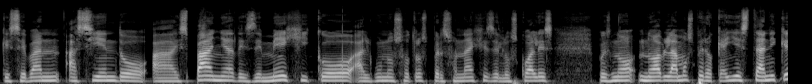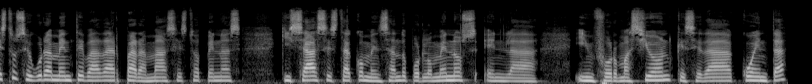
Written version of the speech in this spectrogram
que se van haciendo a España desde México, algunos otros personajes de los cuales pues no no hablamos, pero que ahí están y que esto seguramente va a dar para más. Esto apenas quizás está comenzando, por lo menos en la información que se da cuenta,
